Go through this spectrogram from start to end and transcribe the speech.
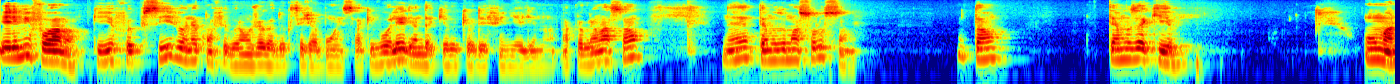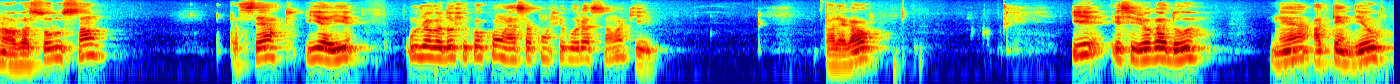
E ele me informa que foi possível né, configurar um jogador que seja bom em saque e voleio, dentro daquilo que eu defini ali na programação. Né, temos uma solução. Então, temos aqui uma nova solução, tá certo? E aí o jogador ficou com essa configuração aqui. Tá legal? E esse jogador né, atendeu,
